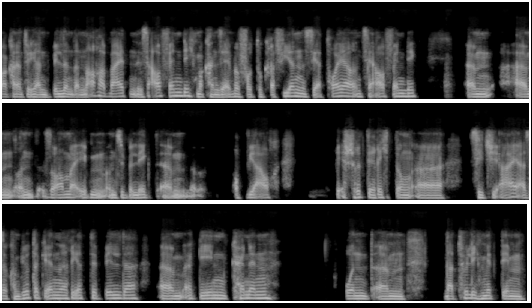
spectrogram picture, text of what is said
Man kann natürlich an Bildern dann nacharbeiten, ist aufwendig. Man kann selber fotografieren, sehr teuer und sehr aufwendig. Ähm, ähm, und so haben wir eben uns überlegt, ähm, ob wir auch Schritte Richtung äh, CGI, also computergenerierte Bilder, ähm, gehen können. Und ähm, natürlich mit dem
